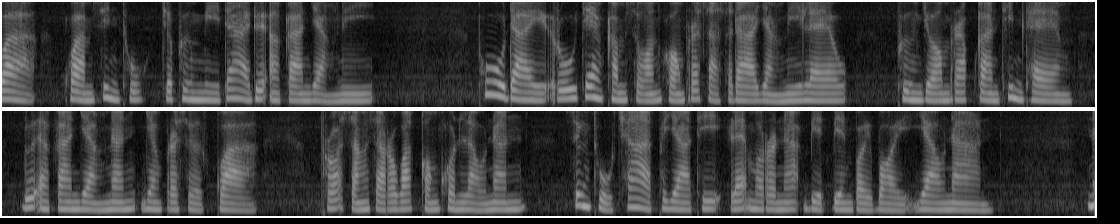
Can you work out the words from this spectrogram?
ว่าความสิ้นทุกข์จะพึงมีได้ด้วยอาการอย่างนี้ ผู้ใดรู้แจ้งคำสอนของพระศาสดาอย่างนี้แล้ว พึงยอมรับการทิ่มแทง ด้วยอาการอย่างนั้นยังประเสริฐกว่า เพราะสังสารวัตของคนเหล่านั้น ซึ่งถูกชาติพยาธิและมรณะเบียดเบียนบ่อยๆ ยาวนาน ใน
